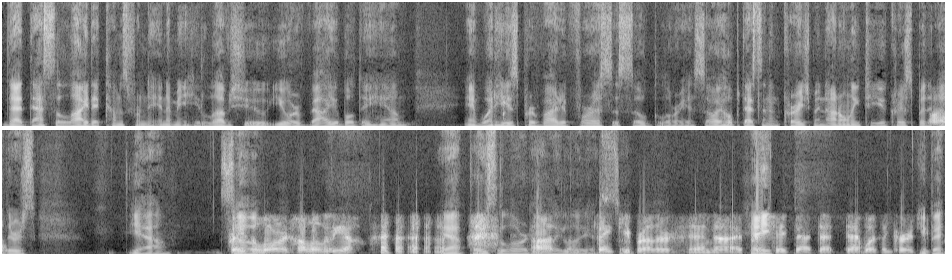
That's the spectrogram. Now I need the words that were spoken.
that that's the lie that comes from the enemy. He loves you. You are valuable to him. And what he has provided for us is so glorious. So I hope that's an encouragement, not only to you, Chris, but oh. others. Yeah. Praise so, the Lord. Hallelujah. yeah. Praise the Lord. Awesome. Hallelujah. Thank so, you, brother. And uh, I appreciate hey, that. That that was encouraging. You bet.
